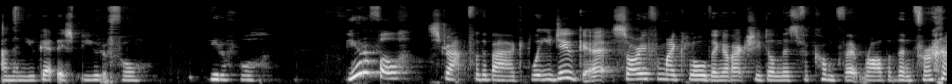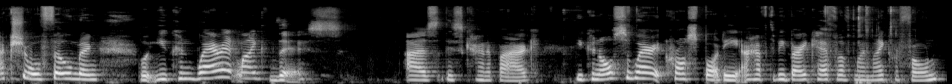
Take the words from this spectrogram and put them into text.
and then you get this beautiful, beautiful Beautiful strap for the bag. What you do get, sorry for my clothing, I've actually done this for comfort rather than for actual filming, but you can wear it like this as this kind of bag. You can also wear it crossbody. I have to be very careful of my microphone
